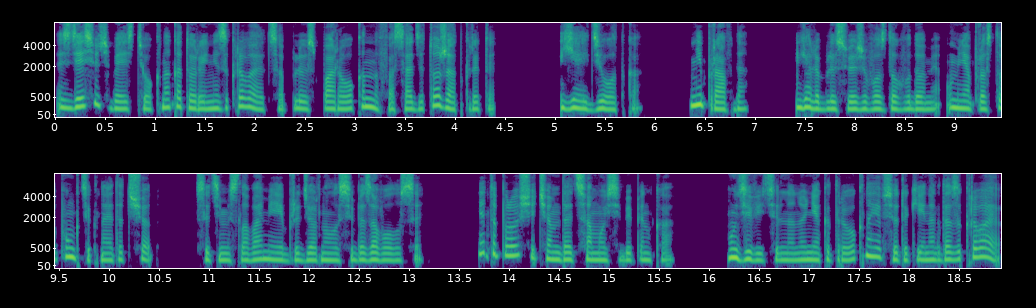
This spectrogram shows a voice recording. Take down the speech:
«Здесь у тебя есть окна, которые не закрываются, плюс пара окон на фасаде тоже открыты». «Я идиотка». «Неправда. Я люблю свежий воздух в доме. У меня просто пунктик на этот счет. С этими словами Эйбра дернула себя за волосы. «Это проще, чем дать самой себе пинка. Удивительно, но некоторые окна я все-таки иногда закрываю.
